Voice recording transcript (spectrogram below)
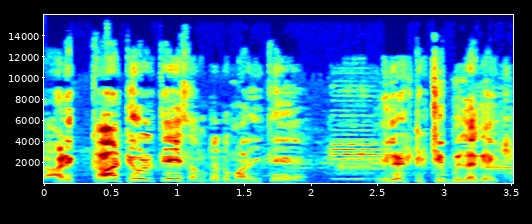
आणि का ठेवले तेही सांगतो तुम्हाला. इथे इलेक्ट्रिकची बिलं घ्यायची.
